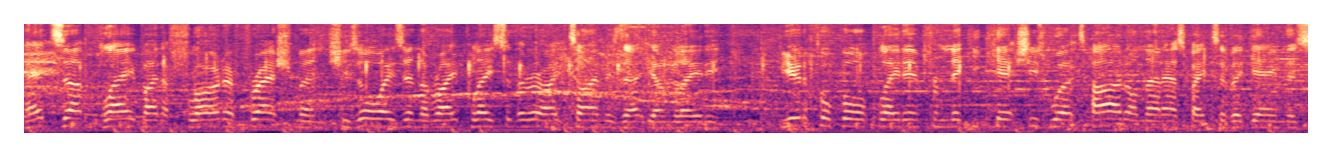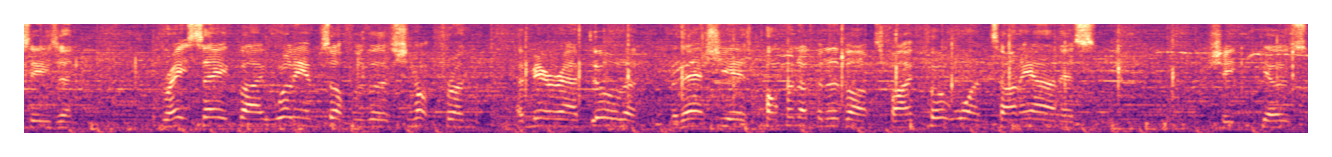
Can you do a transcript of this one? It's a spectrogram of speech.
Heads up play by the Florida freshman. She's always in the right place at the right time is that young lady. Beautiful ball played in from Nikki Kitt. She's worked hard on that aspect of her game this season. Great save by Williams off of the shot from Amira Abdullah. But there she is, popping up in the box. Five foot one, Tahnai Annis. She goes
